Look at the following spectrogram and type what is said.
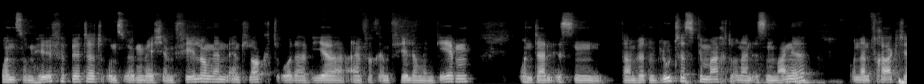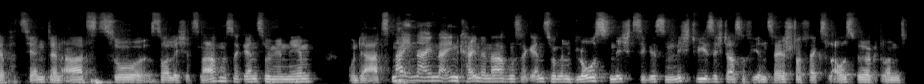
uns um Hilfe bittet, uns irgendwelche Empfehlungen entlockt oder wir einfach Empfehlungen geben. Und dann ist ein, dann wird ein Bluttest gemacht und dann ist ein Mangel. Und dann fragt der Patient den Arzt, so soll ich jetzt Nahrungsergänzungen nehmen? Und der Arzt, nein, nein, nein, keine Nahrungsergänzungen, bloß nicht. Sie wissen nicht, wie sich das auf ihren Zellstoffwechsel auswirkt. Und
